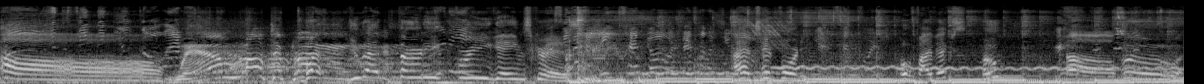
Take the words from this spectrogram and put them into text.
Oh. We're multiplying. But you got 30 free games, Chris. Ten dollars. That's how much you I had got. 1040. Yeah, ten forty. Oh, 5x? Boo? Oh, boo.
